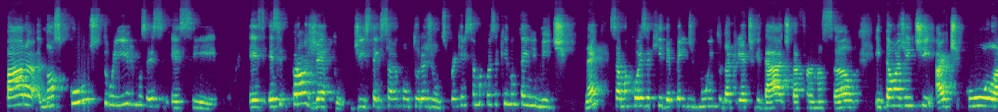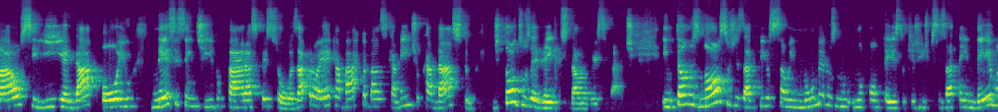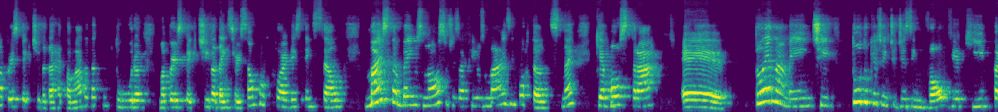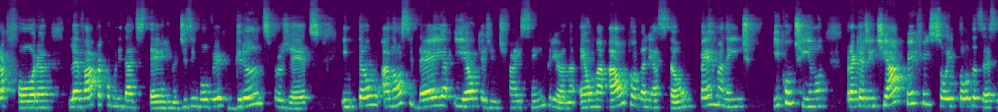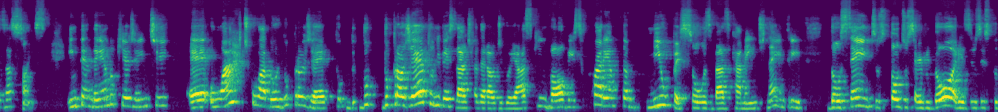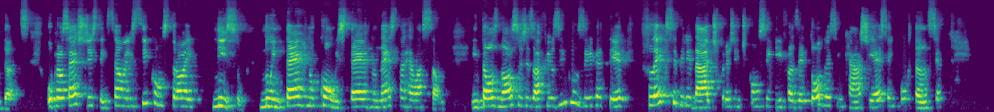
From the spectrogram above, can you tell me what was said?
para nós construirmos esse, esse esse projeto de extensão e cultura juntos, porque isso é uma coisa que não tem limite, né? Isso é uma coisa que depende muito da criatividade, da formação. Então, a gente articula, auxilia e dá apoio nesse sentido para as pessoas. A PROEC abarca basicamente o cadastro de todos os eventos da universidade. Então, os nossos desafios são inúmeros no, no, contexto que a gente precisa atender uma perspectiva da retomada da cultura, uma perspectiva da inserção curricular da extensão, mas também os nossos desafios mais importantes, né? Que é mostrar é, plenamente tudo que a gente desenvolve aqui para fora, levar para a comunidade externa, desenvolver grandes projetos então, a nossa ideia, e é o que a gente faz sempre, Ana, é uma autoavaliação permanente e contínua para que a gente aperfeiçoe todas essas ações, entendendo que a gente é um articulador do projeto, do, do, projeto Universidade Federal de Goiás, que envolve isso, 40 mil pessoas, basicamente, né, entre docentes, todos os servidores e os estudantes. O processo de extensão, ele se constrói nisso, no interno com o externo, nesta relação. Então, os nossos desafios, inclusive, é ter flexibilidade para a gente conseguir fazer todo esse encaixe e essa importância,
